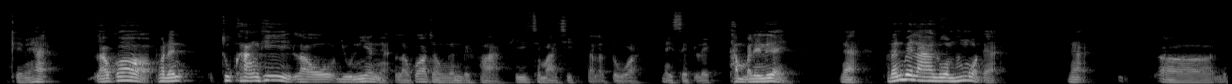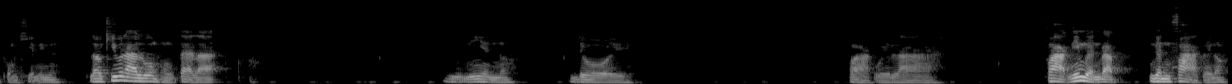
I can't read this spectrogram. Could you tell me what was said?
โอเคไหมฮะแล้วก็เพราะฉะนั้นทุกครั้งที่เรายูเนียนเนี่ยเราก็จะเอาเงินไปฝากที่สมาชิกแต่ละตัวในเซตเล็กทำไปเรื่อยๆนะเพราะฉะนั้นเวลารวมทั้งหมดเนี่ยนะเอ่อเดี๋ยวผมเขียนนิดนึงเราคิดเวลารวมของแต่ละยูเนียนเนาะโดย ฝากเวลา ฝากนี่เหมือนแบบ เงินฝากเลยเนาะ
